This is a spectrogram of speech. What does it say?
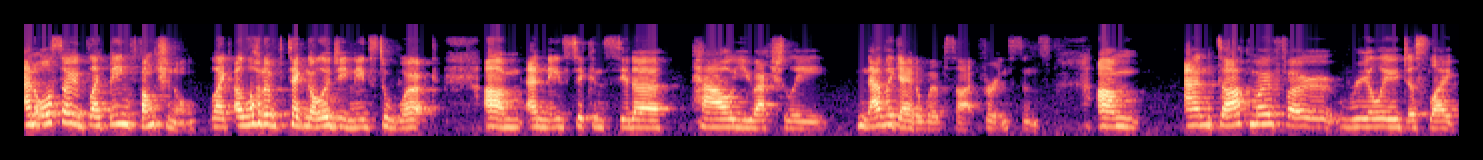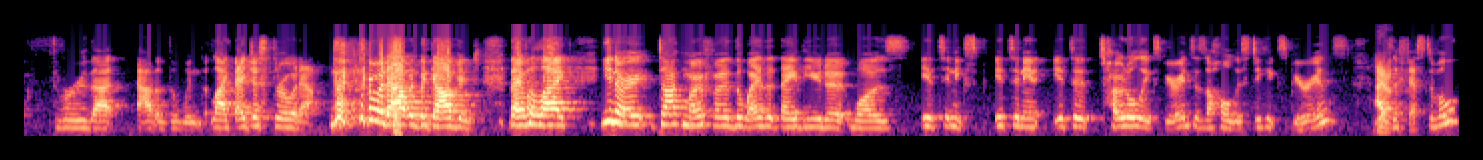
and also like being functional, like a lot of technology needs to work um, and needs to consider how you actually navigate a website, for instance. Um, and Dark Mofo really just like threw that out of the window. Like they just threw it out. They threw it out with the garbage. They were like, you know, Dark Mofo. The way that they viewed it was it's an it's an it's a total experience. It's a holistic experience as yeah. a festival,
